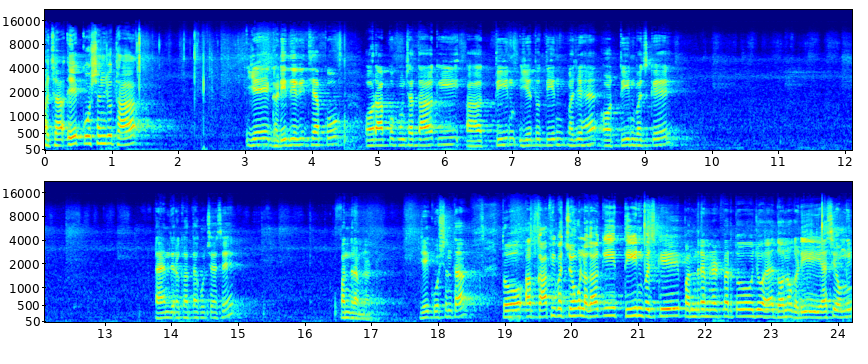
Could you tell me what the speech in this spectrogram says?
अच्छा एक क्वेश्चन जो था ये घड़ी दी गई थी आपको और आपको पूछा था कि आ, तीन ये तो तीन बजे हैं और तीन बज के टाइम दे रखा था कुछ ऐसे पंद्रह मिनट। ये क्वेश्चन था तो अब काफ़ी बच्चों को लगा कि तीन बज के पंद्रह मिनट पर तो जो है, दोनों घड़ी ऐसी होंगी।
